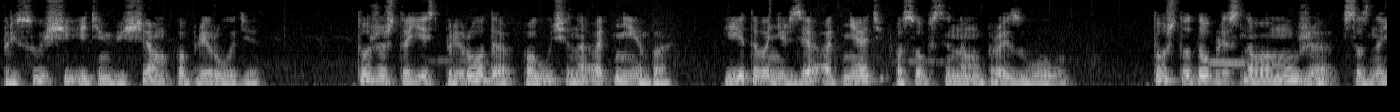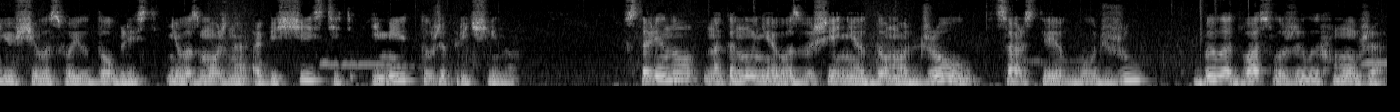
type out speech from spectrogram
присущи этим вещам по природе. То же, что есть природа, получено от неба, и этого нельзя отнять по собственному произволу. То, что доблестного мужа, сознающего свою доблесть, невозможно обесчестить, имеет ту же причину. В старину, накануне возвышения дома Джоу в царстве Гуджу, было два служилых мужа,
